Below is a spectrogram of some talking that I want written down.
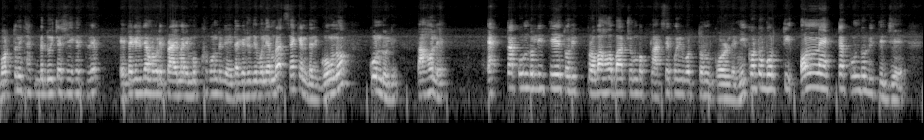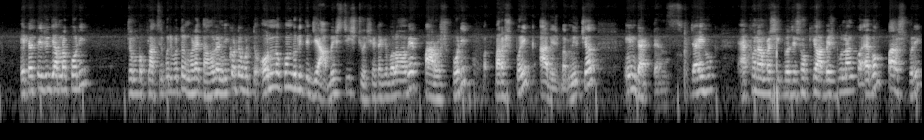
বর্তনী থাকবে দুইটা সেই ক্ষেত্রে এটাকে যদি আমরা বলি প্রাইমারি মুখ্য কুণ্ডলী, এটাকে যদি বলি আমরা সেকেন্ডারি গৌণ কুণ্ডলী, তাহলে একটা কুণ্ডলীতে তড়িৎ প্রবাহ বা চুম্বক ফ্লাক্সের পরিবর্তন করলে নিকটবর্তী অন্য একটা কুণ্ডলীতে যে, এটাতে যদি আমরা করি, চুম্বক ফ্লাক্সের পরিবর্তন ঘটায়, তাহলে নিকটবর্তী অন্য কুণ্ডলীতে যে আবেশ সৃষ্টি হয়, সেটাকে বলা হবে পারস্পরিক পারস্পরিক আবেশ বা মিউচুয়াল ইন্ডাকটেন্স যাই হোক, এখন আমরা শিখব যে স্বকীয় আবেশ গুণাঙ্ক এবং পারস্পরিক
